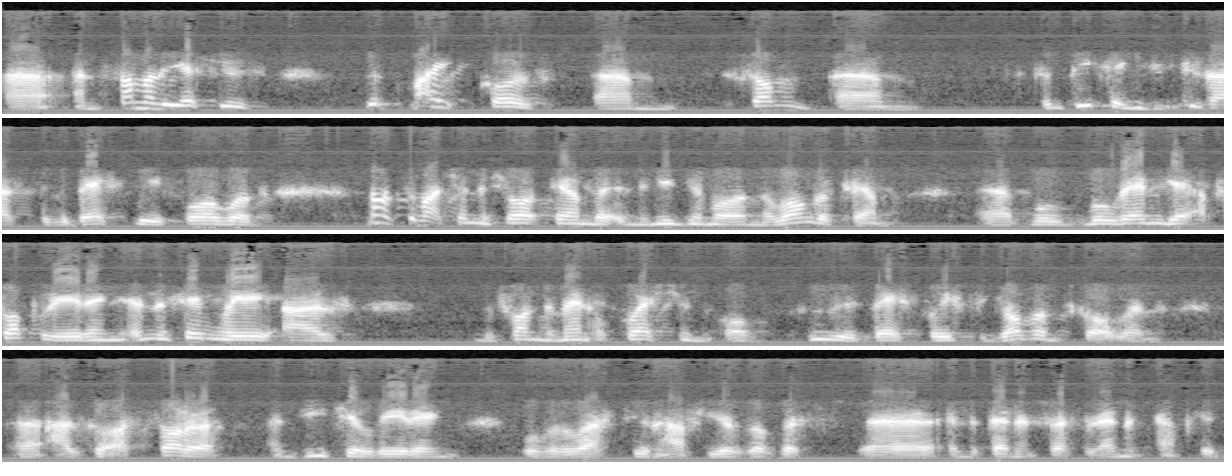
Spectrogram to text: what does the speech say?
Uh, and some of the issues that might cause um, some um, competing views as to the best way forward not so much in the short term, but in the medium or in the longer term, uh, will will then get a proper hearing in the same way as the fundamental question of who is best placed to govern Scotland uh, has got a thorough and detailed hearing over the last two and a half years of this uh, independence referendum campaign.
